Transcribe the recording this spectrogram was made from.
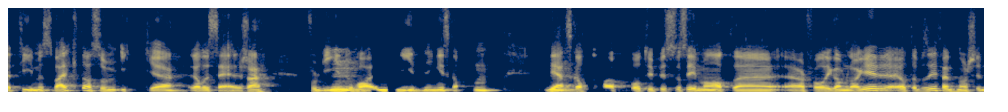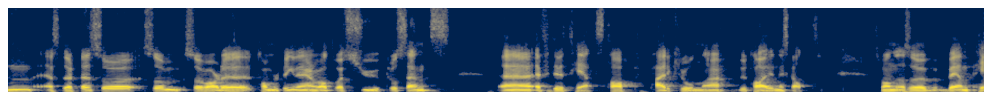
et timesverk da, som ikke realiserer seg fordi mm. du har en glidning i skatten. Det er et mm. skattetap. Og typisk så sier man at uh, i hvert fall i gamle dager, si, 15 år siden jeg studerte, så, så, så var det tommelfingerregelen at det var 20 uh, effektivitetstap per krone du tar inn i skatt man, altså BNP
